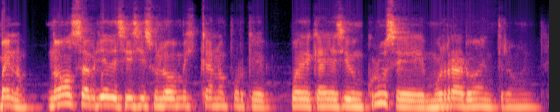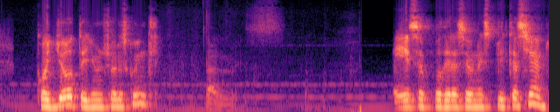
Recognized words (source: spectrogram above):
Bueno, no sabría decir si es un lobo mexicano porque puede que haya sido un cruce muy raro entre un coyote y un suelo Tal vez. Esa podría ser una explicación.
